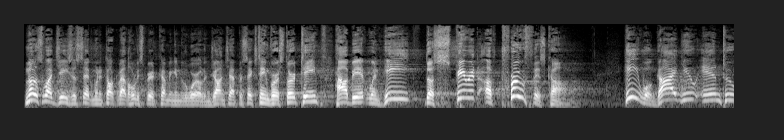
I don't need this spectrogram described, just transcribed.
Notice what Jesus said when he talked about the Holy Spirit coming into the world in John chapter 16, verse 13. Howbeit, when he, the Spirit of truth, is come, he will guide you into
